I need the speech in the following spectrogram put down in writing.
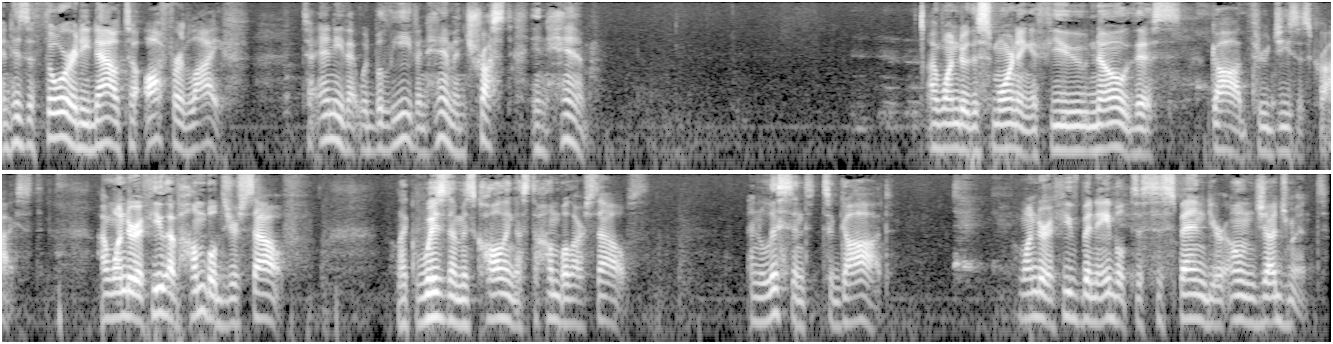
and his authority now to offer life to any that would believe in him and trust in him. I wonder this morning if you know this God through Jesus Christ. I wonder if you have humbled yourself, like wisdom is calling us to humble ourselves, and listened to God. I wonder if you've been able to suspend your own judgment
